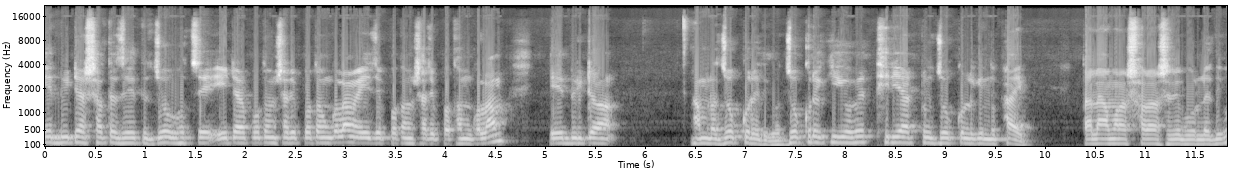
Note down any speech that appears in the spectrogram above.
এ দুইটার সাথে যেহেতু যোগ হচ্ছে এইটার প্রথম সারি প্রথম কলাম, এই যে প্রথম সারি প্রথম কলাম এ দুইটা আমরা যোগ করে দিব। যোগ করে কি হবে? থ্রি আর টু যোগ করলে কিন্তু ফাইভ তাহলে আমরা সরাসরি বলে দিব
